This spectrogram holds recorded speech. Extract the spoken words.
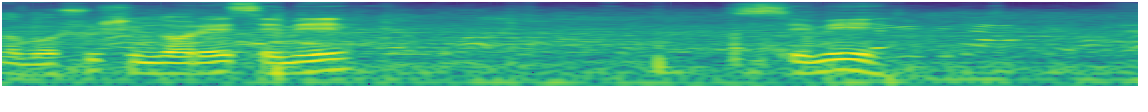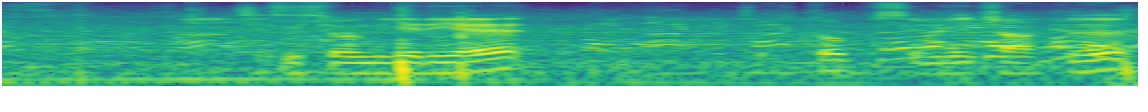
Burada boşluk şimdi oraya Semih. Semih. Döndü geriye. Top Semih'e çarptı.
